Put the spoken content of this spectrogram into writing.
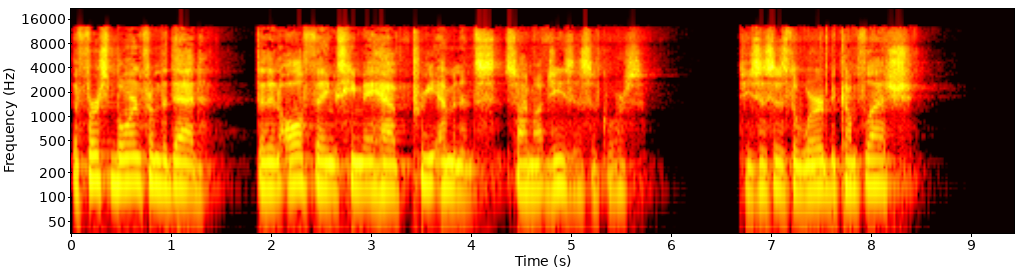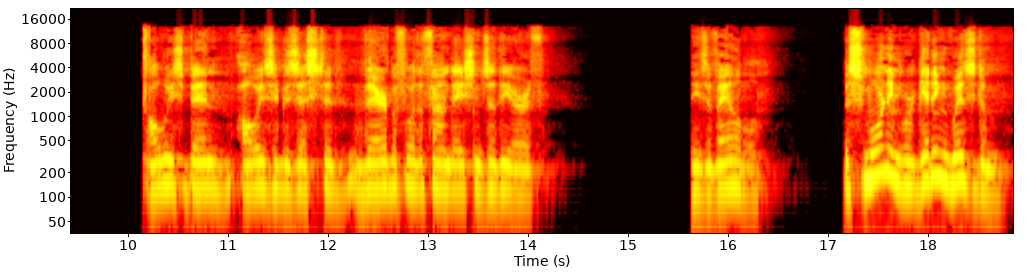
the firstborn from the dead, that in all things he may have preeminence. It's talking about Jesus, of course. Jesus is the Word become flesh always been, always existed, there before the foundations of the earth. He's available. This morning, we're getting wisdom.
